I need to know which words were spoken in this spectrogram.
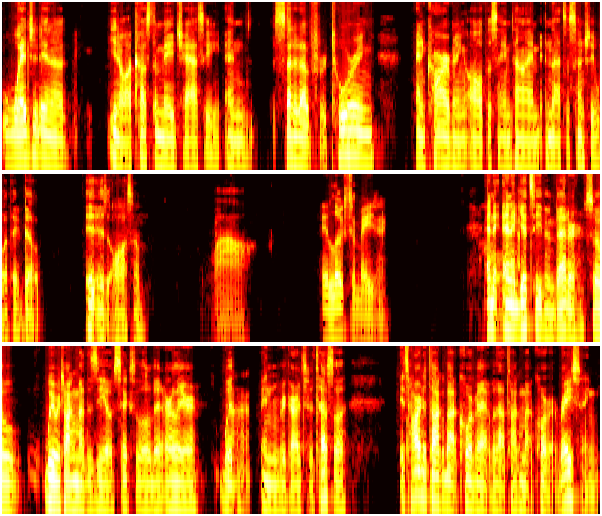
wedge it in a you know a custom made chassis, and set it up for touring and carving all at the same time, and that's essentially what they built. It is awesome, Wow. It looks amazing. and it, and Oh, it gets even better. So we were talking about the Z06 a little bit earlier with Uh-huh. in regard to the Tesla. It's hard to talk about Corvette without talking about Corvette racing,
